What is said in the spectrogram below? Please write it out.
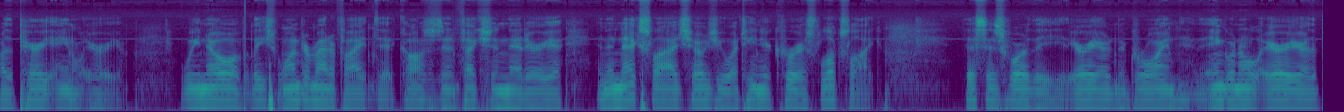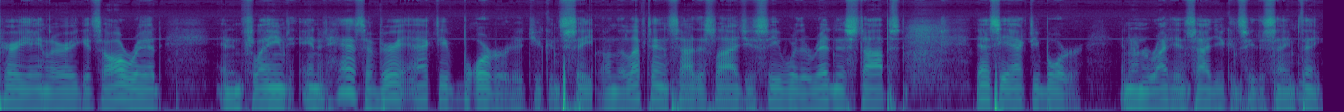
or the perianal area. We know of at least one dermatophyte that causes infection in that area, and the next slide shows you what tinea cruris looks like. This is where the area in the groin, the inguinal area, or the perianal area gets all red and inflamed, and it has a very active border that you can see. On the left-hand side of the slide, you see where the redness stops. That's the active border. And on the right-hand side, you can see the same thing.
